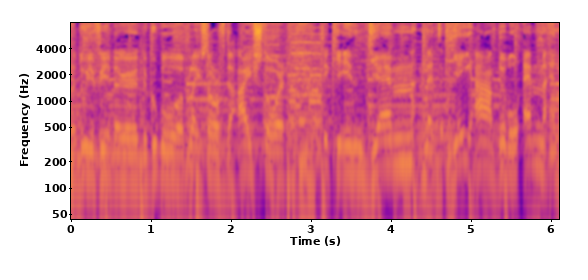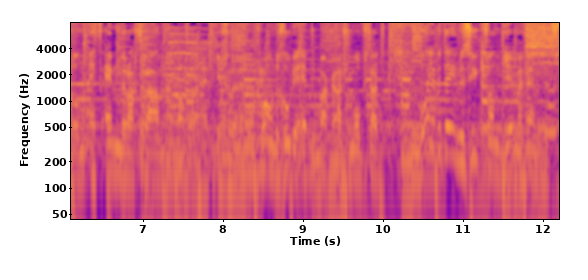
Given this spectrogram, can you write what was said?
Dat doe je via de, de Google Play Store of de iStore. Tik je in Jam met J-A-M-M en dan FM erachteraan. En dan eh, heb je ge- gewoon de goede app te pakken als je hem opstart. Hoor je meteen muziek van Jam FM. Dus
